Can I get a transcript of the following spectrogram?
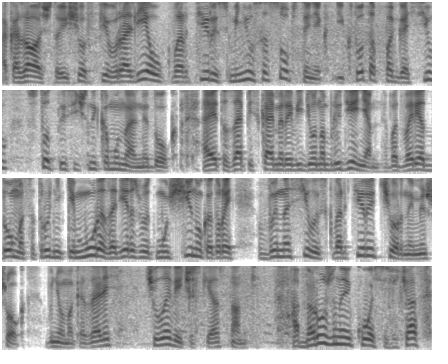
Оказалось, что еще в феврале у квартиры сменился собственник, и кто-то погасил 100-тысячный коммунальный долг. А это запись камеры видеонаблюдения. Во дворе дома сотрудники МУРа задерживают мужчину, который выносил из квартиры черный мешок. В нем оказались человеческие останки. Обнаруженные кости сейчас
